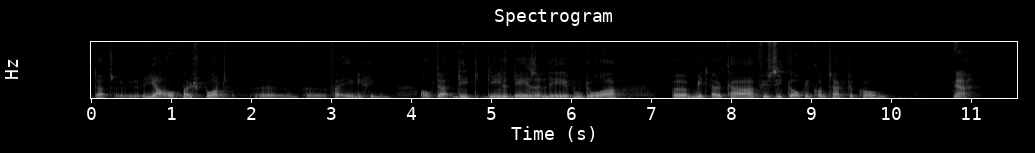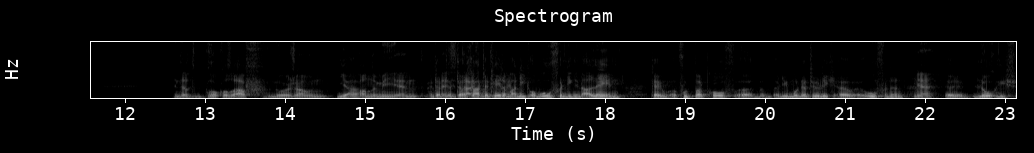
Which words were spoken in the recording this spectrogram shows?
dat, eh, ja, ook bij sportverenigingen. ook da, die, die, deze leven door eh, met elkaar fysiek ook in contact te komen. Ja. En dat brokkelt af door zo'n Ja. pandemie en En dat, dat thuis gaat het helemaal niet om oefeningen alleen. Kijk, een voetbalprof, eh, die moet natuurlijk eh, oefenen, blijven. eh, logisch.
